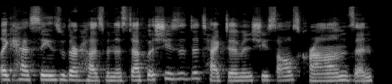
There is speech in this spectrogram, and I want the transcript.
like has scenes with her husband and stuff, but she's a detective and she solves crimes and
